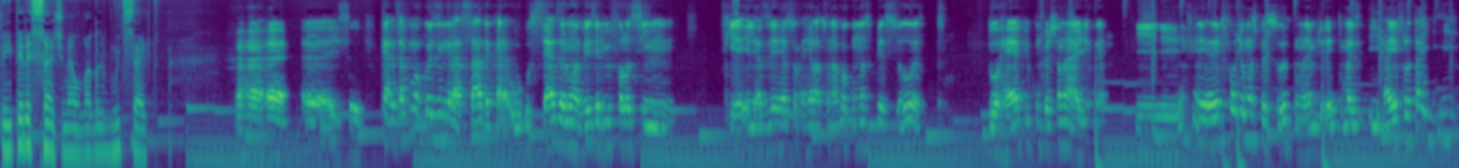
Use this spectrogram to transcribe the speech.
bem interessante, né? Um bagulho muito certo. Uhum, é, é, isso aí. Cara, sabe uma coisa engraçada, cara? O, o César, uma vez, ele me falou assim: que ele às vezes relacionava algumas pessoas do rap com personagens, né? E, enfim, ele falou de algumas pessoas, não lembro direito, mas e, aí ele falou, tá, e,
